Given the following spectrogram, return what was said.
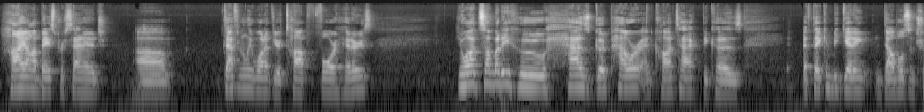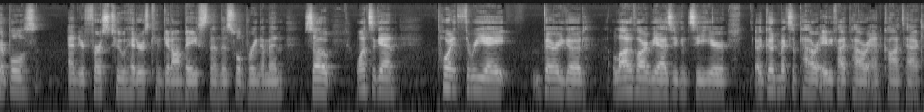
high on base percentage, um, definitely one of your top four hitters. You want somebody who has good power and contact because if they can be getting doubles and triples and your first two hitters can get on base, then this will bring them in. So once again, 0.38, very good. A lot of RBIs you can see here. A good mix of power, 85 power, and contact.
